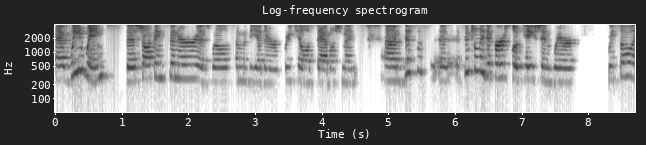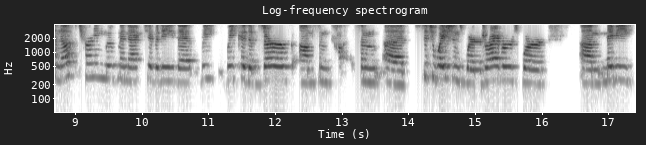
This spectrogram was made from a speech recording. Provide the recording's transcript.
at Wee Winks, the shopping center, as well as some of the other retail establishments, um, this is uh, essentially the first location where we saw enough turning movement activity that we, we could observe um, some, some uh, situations where drivers were um, maybe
